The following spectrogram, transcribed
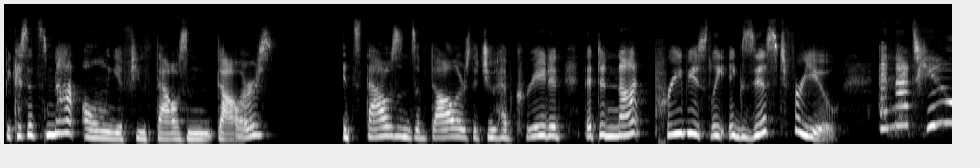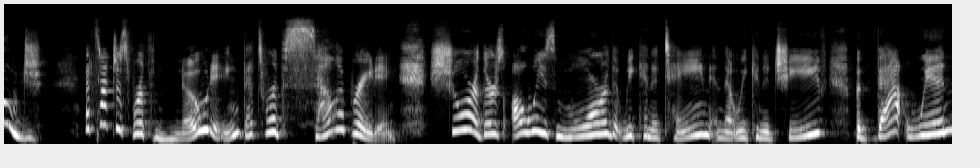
because it's not only a few thousand dollars. It's thousands of dollars that you have created that did not previously exist for you. And that's huge. That's not just worth noting, that's worth celebrating. Sure, there's always more that we can attain and that we can achieve, but that win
